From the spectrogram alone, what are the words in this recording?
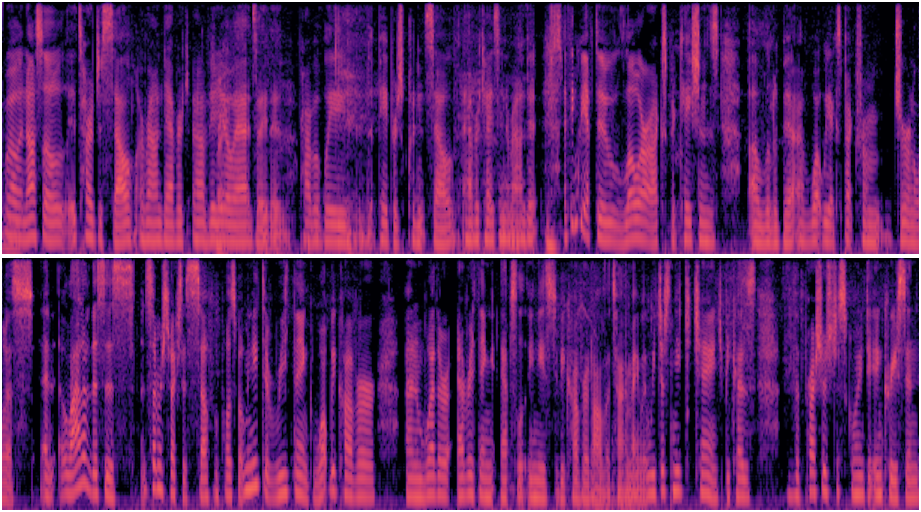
Well, and also it's hard to sell around uh, video ads. I, uh, probably the papers couldn't sell advertising around it. I think we have to lower our expectations a little bit of what we expect from journalists. And a lot of this is, in some respects, it's self-imposed. But we need to rethink what we cover and whether everything absolutely needs to be covered all the time. I mean, we just need to change because the pressure is just going to increase. And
